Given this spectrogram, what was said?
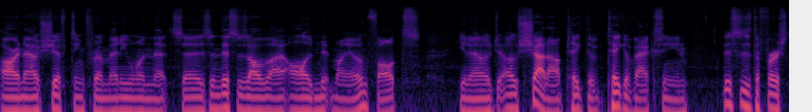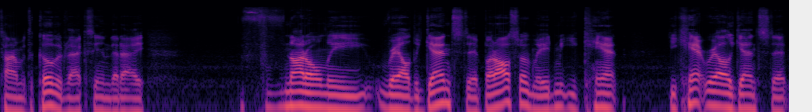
are now shifting from anyone that says, and this is all I'll admit my own faults. You know, oh shut up, take the take a vaccine. This is the first time with the COVID vaccine that I not only railed against it, but also made me you can't you can't rail against it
